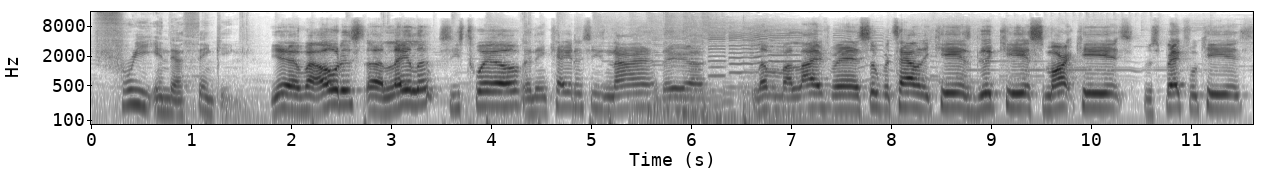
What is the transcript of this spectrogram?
free in their thinking? Yeah, my oldest, uh, Layla, she's 12, and then Kaden, she's nine. They uh, loving my life, man. Super talented kids, good kids, smart kids, respectful kids.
